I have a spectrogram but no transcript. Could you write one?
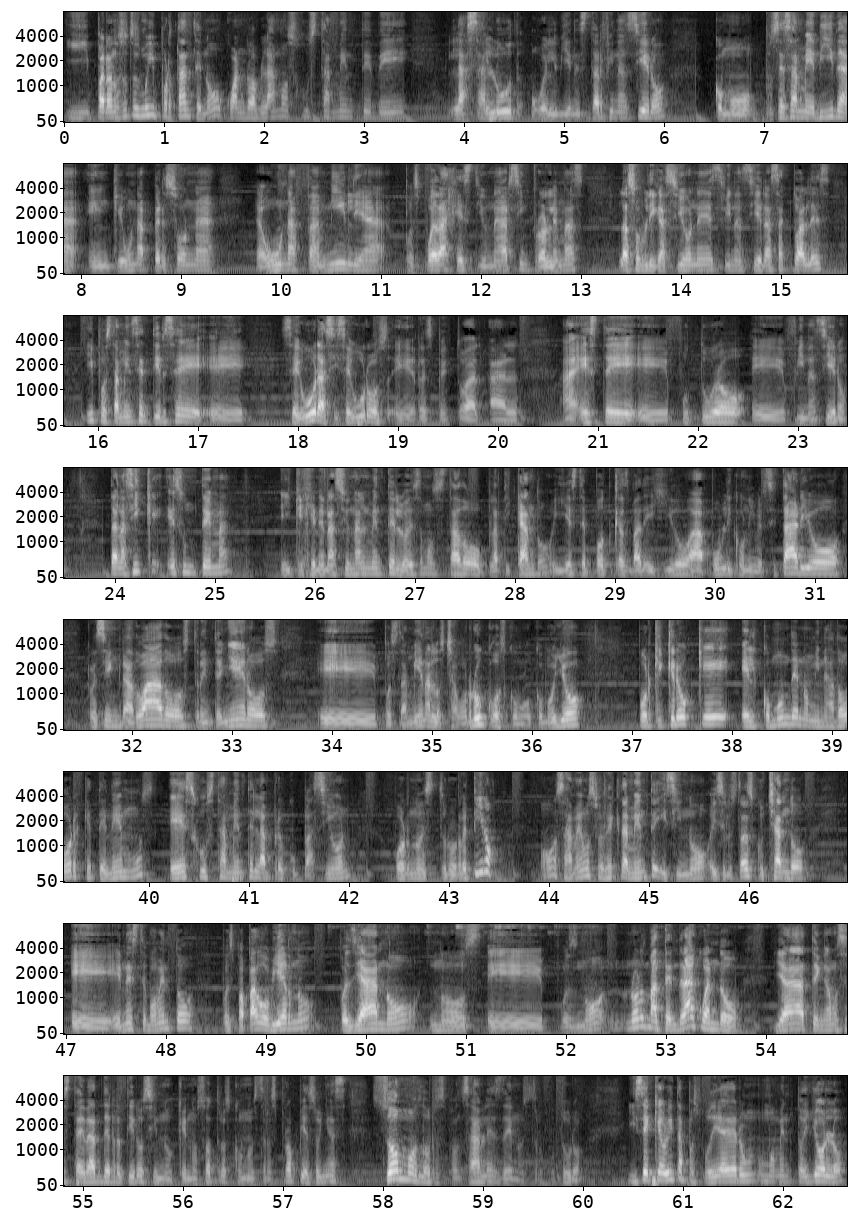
Y para nosotros es muy importante, ¿no? Cuando hablamos justamente de la salud o el bienestar financiero, como pues esa medida en que una persona o una familia pues pueda gestionar sin problemas las obligaciones financieras actuales y pues también sentirse eh, seguras y seguros eh, respecto al, a este eh, futuro eh, financiero. Tan así que es un tema y que generacionalmente lo hemos estado platicando y este podcast va dirigido a público universitario, recién graduados, treintañeros, pues también a los chavorrucos como, como yo, porque creo que el común denominador que tenemos es justamente la preocupación por nuestro retiro. Sabemos perfectamente y si no, y si lo estás escuchando eh, en este momento, pues papá gobierno, pues ya no nos, eh, pues no, no nos mantendrá cuando ya tengamos esta edad de retiro, sino que nosotros con nuestras propias uñas somos los responsables de nuestro futuro. Y sé que ahorita pues podría haber un, momento YOLO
